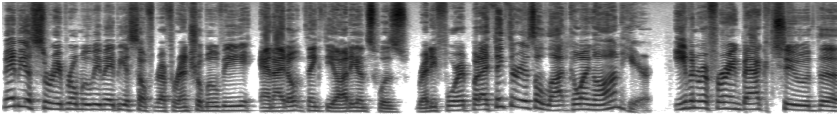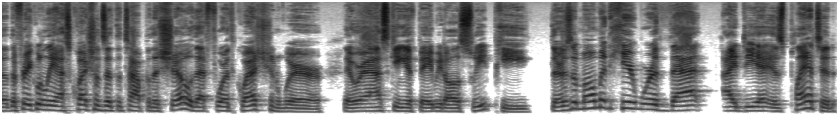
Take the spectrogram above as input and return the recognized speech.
Maybe a cerebral movie, maybe a self referential movie. And I don't think the audience was ready for it. But I think there is a lot going on here even referring back to the the frequently asked questions at the top of the show, that fourth question where they were asking if Baby Doll Sweet Pea, there's a moment here where that idea is planted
